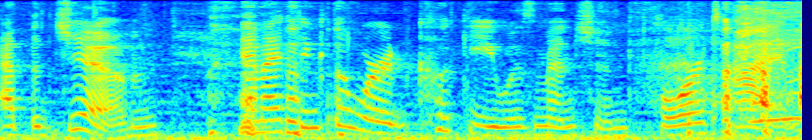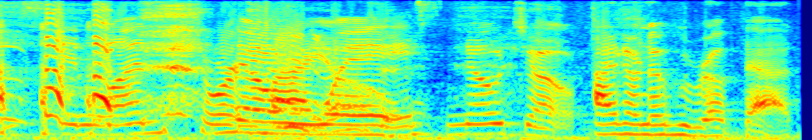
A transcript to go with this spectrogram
at the gym, and I think the word cookie was mentioned four times in one short No bio. way. No joke. I don't know who wrote that.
